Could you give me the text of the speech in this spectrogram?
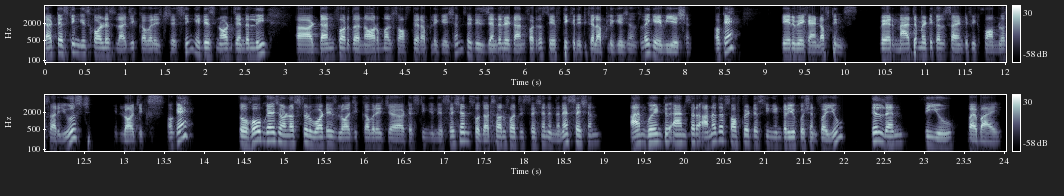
That testing is called as logic coverage testing. It is not generally uh, done for the normal software applications. It is generally done for the safety critical applications like aviation, okay? Airway kind of things where mathematical scientific formulas are used in logics, okay? So hope guys understood what is logic coverage uh, testing in this session. So that's all for this session. In the next session, I'm going to answer another software testing interview question for you. Till then, see you. Bye-bye.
